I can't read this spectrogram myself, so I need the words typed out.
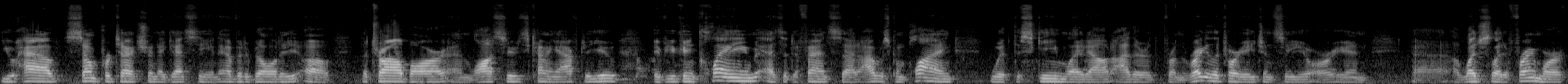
you have some protection against the inevitability of the trial bar and lawsuits coming after you. If you can claim as a defense that I was complying with the scheme laid out either from the regulatory agency or in uh, a legislative framework,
